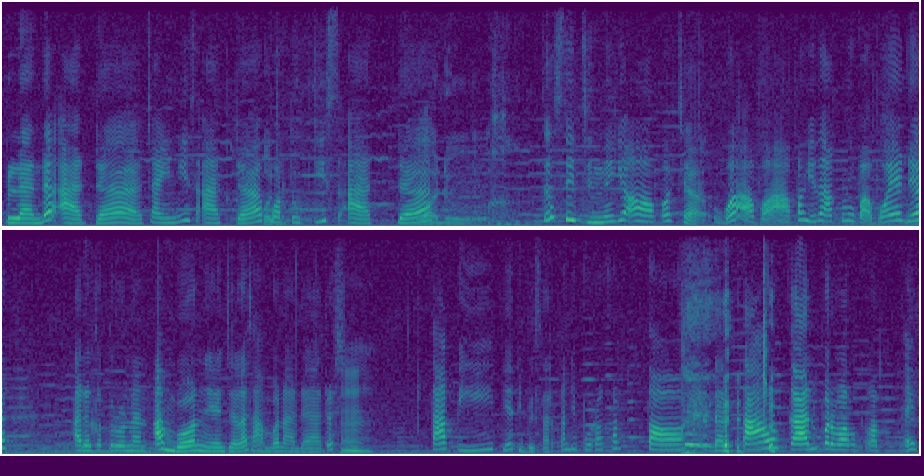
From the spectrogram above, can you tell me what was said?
Belanda ada Chinese ada Waduh. Portugis ada Waduh. terus si jenenge apa Jawa apa apa gitu aku lupa. Pokoknya dia ada keturunan Ambon ya jelas Ambon ada. Terus Hmm. tapi dia dibesarkan di Purwokerto. Dan tahu kan Purwokerto eh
